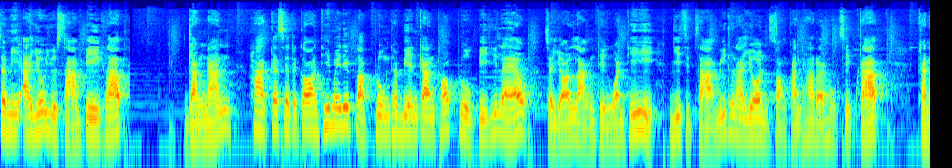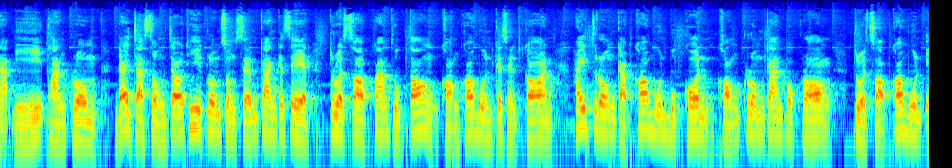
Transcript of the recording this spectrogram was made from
จะมีอายุอยู่ 3 ปีครับ ดังนั้นหากเกษตรกรที่ไม่ได้ปรับปรุงทะเบียนการเพาะปลูกปีที่แล้ว จะย้อนหลังถึงวันที่ 23 มิถุนายน 2560 ครับ ขณะนี้ทางกรมได้จัดส่งเจ้าที่กรมส่งเสริมการเกษตร ตรวจสอบความถูกต้องของข้อมูลเกษตรกร ให้ตรงกับข้อมูลบุคคลของกรมการปกครอง ตรวจสอบข้อมูลเอ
